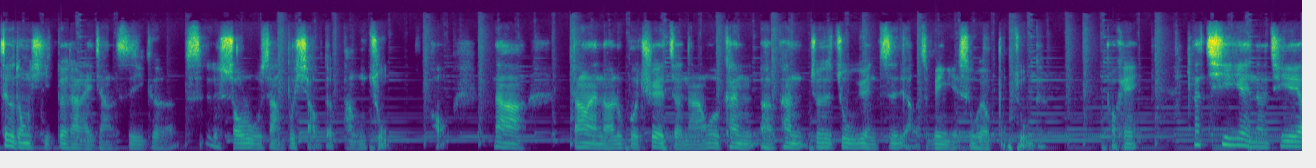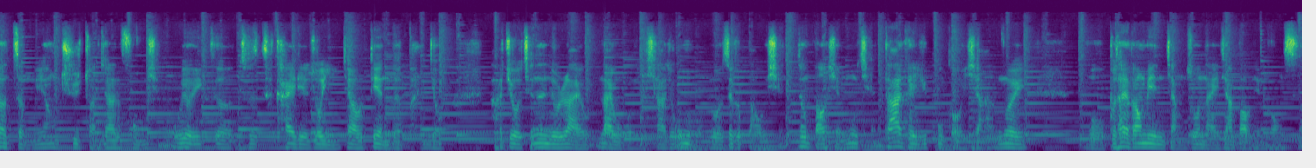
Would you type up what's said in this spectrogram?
这个东西对他来讲是一个收入上不小的帮助。好、哦，那当然了，如果确诊啊，或看呃看就是住院治疗这边也是会有补助的。OK，那企业呢？企业要怎么样去转嫁的风险？我有一个就是开连锁饮料店的朋友，他就前阵就赖赖我一下，就问我说这个保险，这个保险目前大家可以去 Google 一下，因为我不太方便讲说哪一家保险公司。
